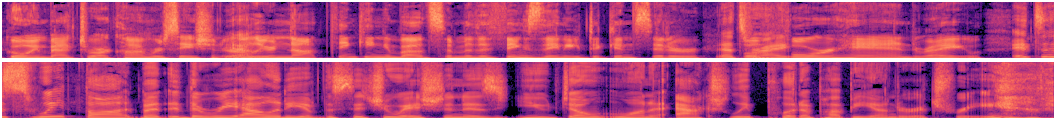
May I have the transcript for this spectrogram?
Going back to our conversation earlier, not thinking about some of the things they need to consider That's right. beforehand, right? It's a sweet thought, but the reality of the situation is you don't want to actually put a puppy under a tree.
